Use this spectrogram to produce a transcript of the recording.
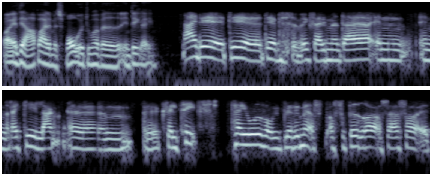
og alt det arbejde med sproget, du har været en del af? Nej, det, det, det er jeg bestemt ikke færdig med. Der er en, en rigtig lang øh, øh, periode, hvor vi bliver ved med at, at forbedre og sørge for, at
